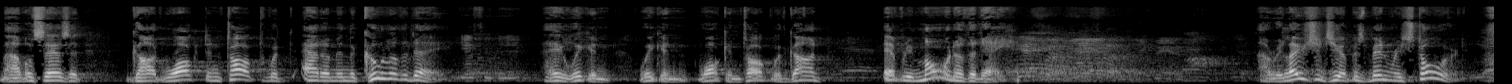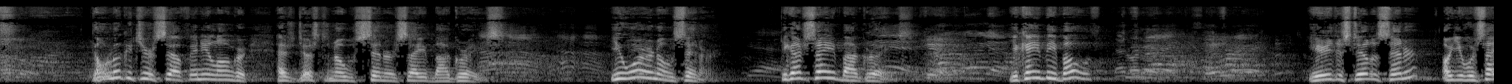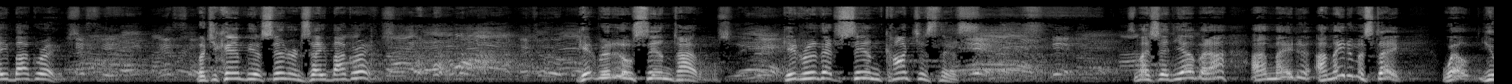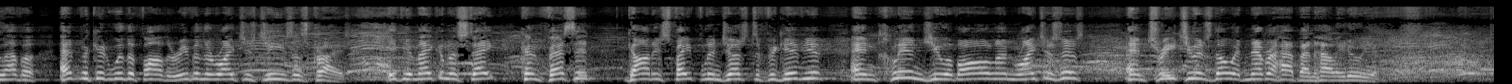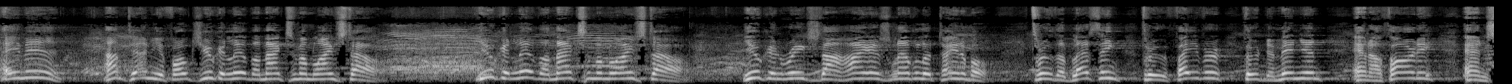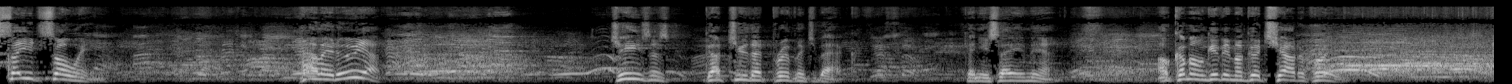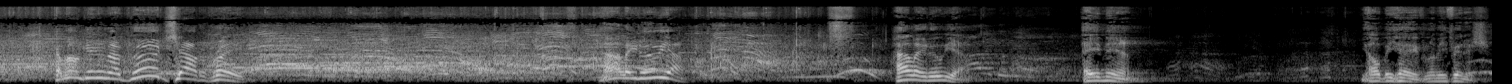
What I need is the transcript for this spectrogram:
Bible says that God walked and talked with Adam in the cool of the day. Hey, we can we can walk and talk with God every moment of the day. Our relationship has been restored. Don't look at yourself any longer as just an old sinner saved by grace. You were an old sinner. You got saved by grace. You can't be both. You're either still a sinner or you were saved by grace. But you can't be a sinner and saved by grace. Get rid of those sin titles. Get rid of that sin consciousness. Somebody said, Yeah, but I, I, made a, I made a mistake. Well, you have an advocate with the Father, even the righteous Jesus Christ. If you make a mistake, confess it. God is faithful and just to forgive you and cleanse you of all unrighteousness and treat you as though it never happened. Hallelujah. Amen. I'm telling you, folks, you can live a maximum lifestyle. You can live a maximum lifestyle. You can reach the highest level attainable through the blessing, through favor, through dominion and authority and seed sowing. Hallelujah. Jesus got you that privilege back. Can you say amen? Oh, come on, give him a good shout of praise. Come on, give him a good shout of praise. Hallelujah. Hallelujah. Amen. Y'all behave. Let me finish.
